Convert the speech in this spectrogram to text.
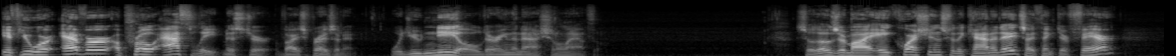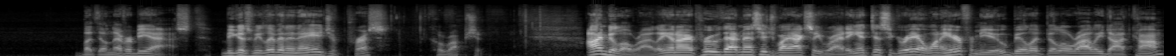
if you were ever a pro athlete, Mr. Vice President, would you kneel during the national anthem? So, those are my eight questions for the candidates. I think they're fair but they'll never be asked because we live in an age of press corruption. I'm Bill O'Reilly, and I approve that message by actually writing it. Disagree? I want to hear from you. Bill at BillO'Reilly.com.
